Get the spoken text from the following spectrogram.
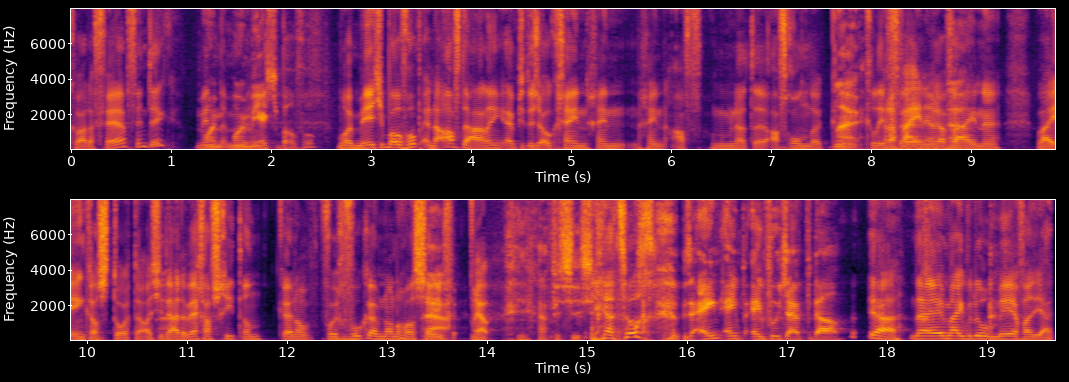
Croix de Fer, vind ik. Mooi, Minder- mooi meertje bovenop. mooi meertje bovenop. En de afdaling heb je dus ook geen, geen, geen af, hoe noem je dat, eh, afronden, Nee. kliffen, Ravijnen. ravijnen, waar je in kan storten. Als je Ja. daar de weg afschiet, dan kan je nog, voor je gevoel kan je hem dan nog wel Ja. saven. Ja. Ja, precies. Ja, toch? Dus één, één, één voetje uit het pedaal. Ja, nee, maar ik bedoel meer van, ja,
